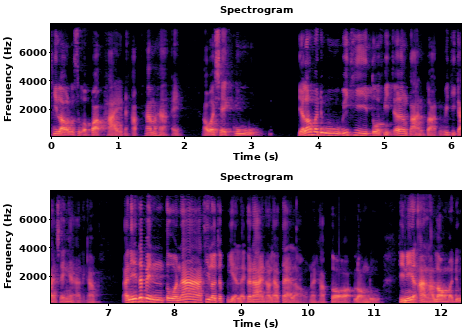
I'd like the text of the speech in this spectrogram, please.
ที่เรารู้สึกว่าปลอดภัยนะครับห้ามหายเอาไว้ใช้กู้ เดี๋ยวเรามาดูวิธีตัวฟีเจอร์ต่างๆก่อนวิธีการใช้งานนะครับ อันนี้จะเป็นตัวหน้าที่เราจะเปลี่ยนอะไรก็ได้นะแล้วแต่เรานะครับ ก็ลองดูทีนี้อ่าเราลองมาดู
